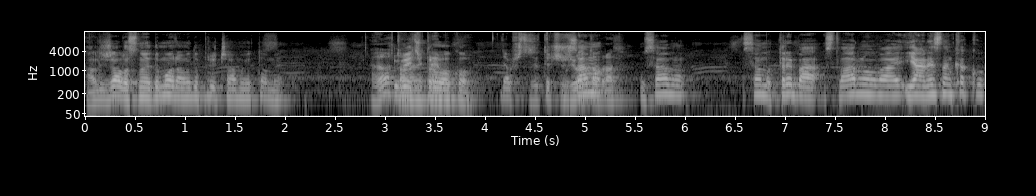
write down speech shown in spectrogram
ali žalosno je da moramo da pričamo i o tome. A da, to Već prvo kolo. Dobro, što se tiče života, samo, brate. u samo, samo treba stvarno, ovaj, ja ne znam kako,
